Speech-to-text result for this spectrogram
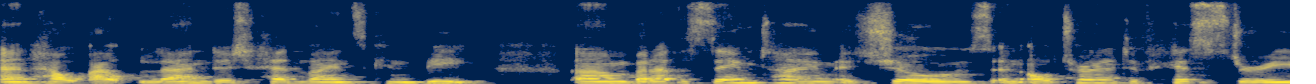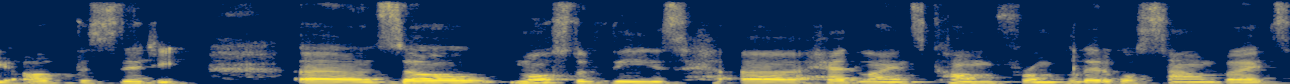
and how outlandish headlines can be. Um, but at the same time, it shows an alternative history of the city. Uh, so most of these uh, headlines come from political sound bites,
